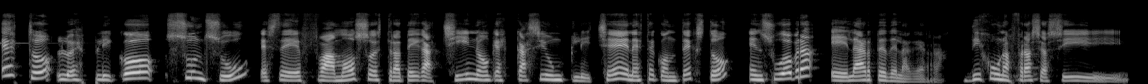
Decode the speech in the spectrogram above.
Esto lo explicó Sun Tzu, ese famoso estratega chino que es casi un cliché en este contexto, en su obra El arte de la guerra. Dijo una frase así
